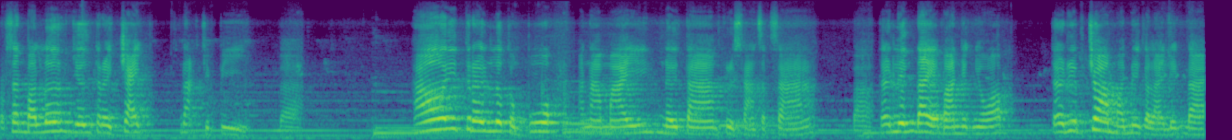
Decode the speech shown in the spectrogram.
ប្រសិនបើលើសយើងត្រូវចែកថ្នាក់ជា2បាទហើយត្រូវលើកកម្ពស់អនាម័យនៅតាមគ្រឹះស្ថានសិក្សា បាទត្រូវលាងដៃឲ្យបានញឹកញាប់ត្រូវរៀបចំឲ្យមានកន្លែងលាងដៃ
